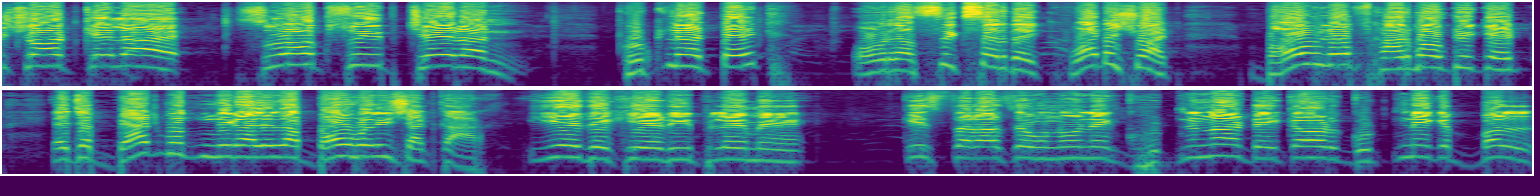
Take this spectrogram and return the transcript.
शॉट खेला है? स्लॉक स्वीप छह रन कुठलं अटॅक ओव्हर सिक्सर देख what a shot Baahubali of Kharbav cricket याच्या बॅटमधून निघालेला बाहुबली षटकार ये देखिए रिप्ले में किस तरह से उन्होंने घुटना टेका और घुटने के बल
